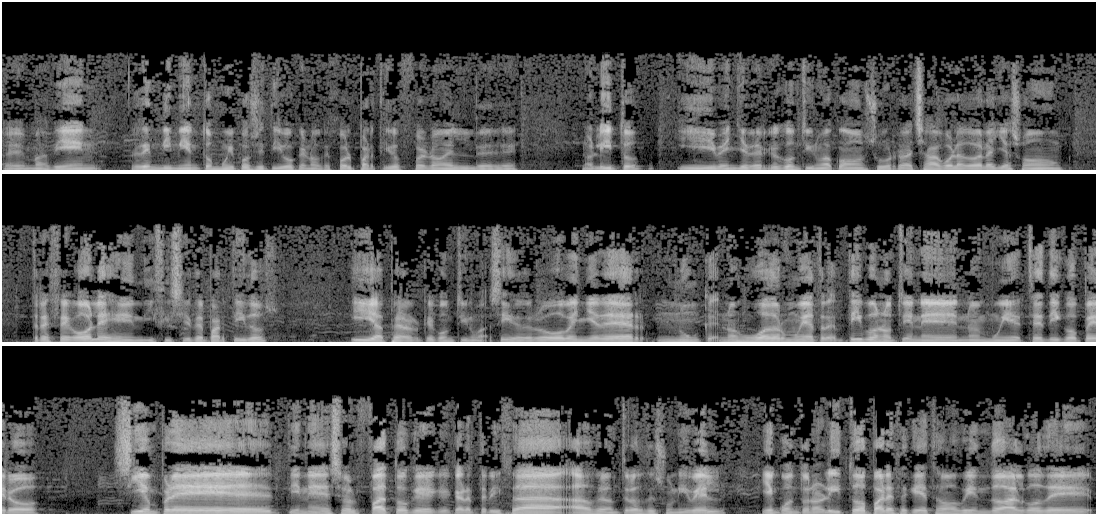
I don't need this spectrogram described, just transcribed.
eh, más bien rendimientos muy positivos que nos dejó el partido fueron el de Nolito y Ben que continúa con su racha goleadora, ya son 13 goles en 17 partidos y a esperar que continúe así. Desde luego Ben Yedder nunca, no es un jugador muy atractivo, no, tiene, no es muy estético, pero siempre tiene ese olfato que, que caracteriza a los delanteros de su nivel y en cuanto a Nolito parece que ya estamos viendo algo de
